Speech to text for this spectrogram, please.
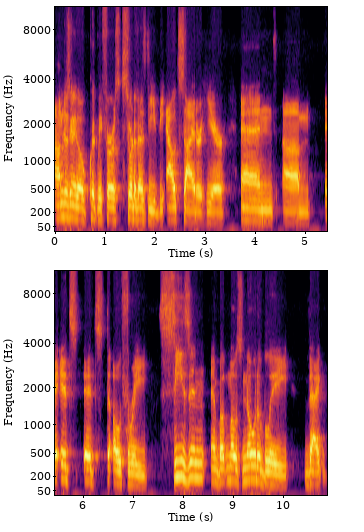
I'm just going to go quickly first, sort of as the the outsider here, and um, it's it's the 03 season, and but most notably that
